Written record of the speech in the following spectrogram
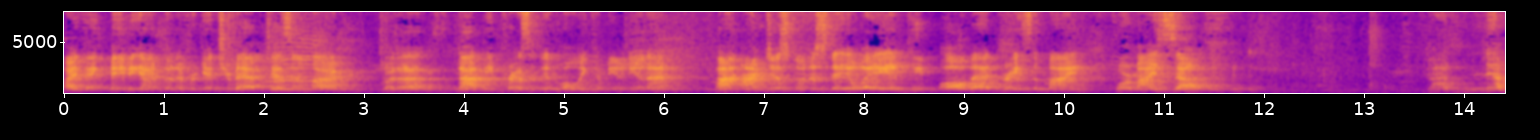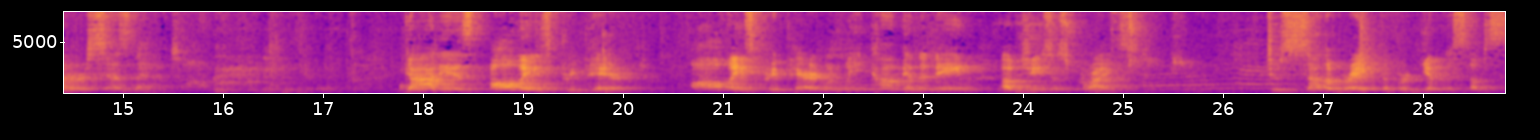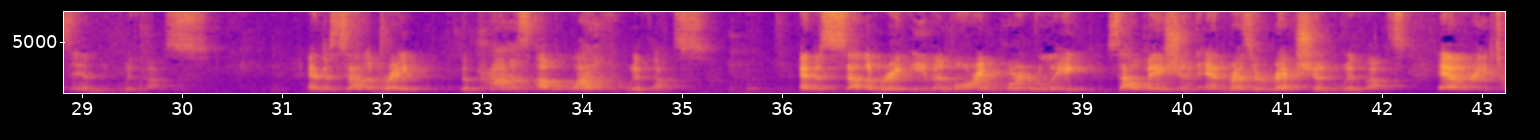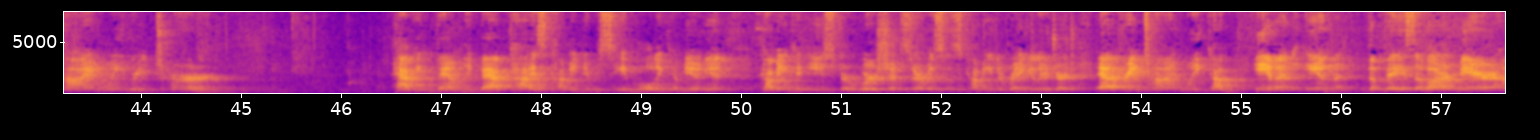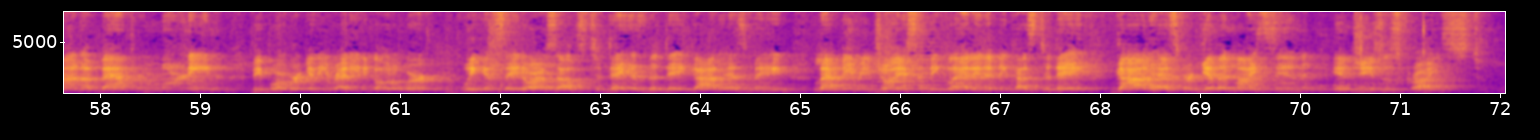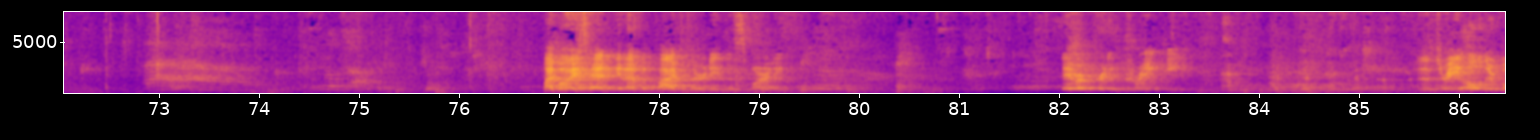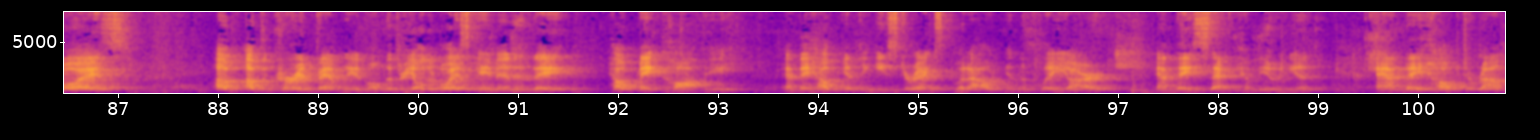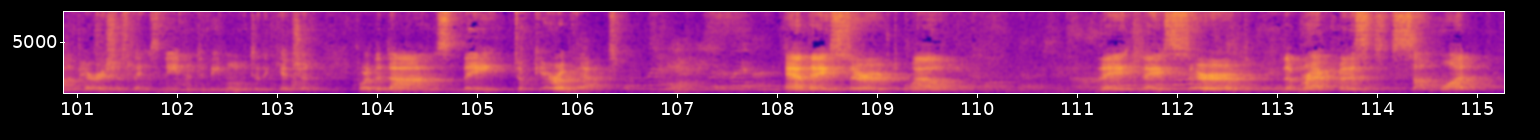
I think maybe I'm going to forget your baptism. I'm going to not be present in Holy Communion. I'm, I, I'm just going to stay away and keep all that grace of mine for myself. God never says that. God is always prepared, always prepared when we come in the name of Jesus Christ to celebrate the forgiveness of sin with us and to celebrate the promise of life with us and to celebrate, even more importantly, salvation and resurrection with us. Every time we return, having family baptized, coming to receive Holy Communion, coming to Easter worship services, coming to regular church. Every time we come, even in the face of our mirror on a bathroom morning, before we're getting ready to go to work, we can say to ourselves, Today is the day God has made. Let me rejoice and be glad in it because today God has forgiven my sin in Jesus Christ. My boys had to get up at 5:30 this morning. They were pretty cranky. The three older boys of, of the current family at home, the three older boys came in and they helped make coffee and they helped get the Easter eggs put out in the play yard and they set communion and they helped around the parish as things needed to be moved to the kitchen for the Dons. They took care of that. And they served, well, they, they served the breakfast somewhat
